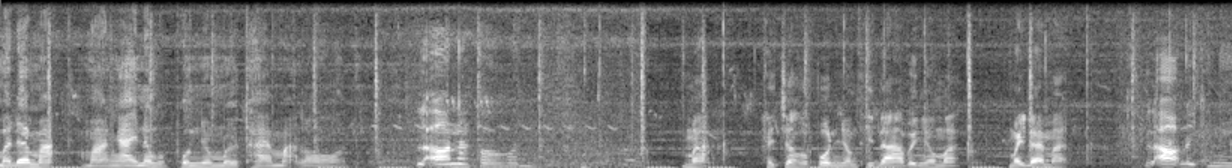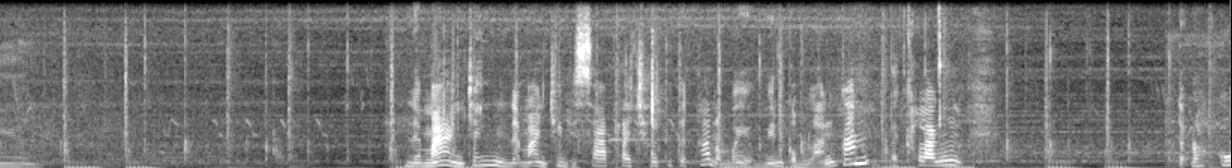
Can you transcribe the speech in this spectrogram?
មិនដែរម៉ាក់មួយថ្ងៃហ្នឹងប្រពន្ធខ្ញុំមើលថែម៉ាក់ល្អល្អណាស់កូនម៉ាក់ហើយចុះប្រពន្ធខ្ញុំធីតាវិញហ៎ម៉ាក់មិនដែរម៉ាក់ល្អដូចគ្នា អ្នកម៉ាអញ្ចឹងអ្នកម៉ាអញ្ចឹងពិសាផ្លែឈើទៅទឹកណាដើម្បីឲ្យមានកម្លាំងកាន់តែខ្លាំងទឹកដោះគោ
